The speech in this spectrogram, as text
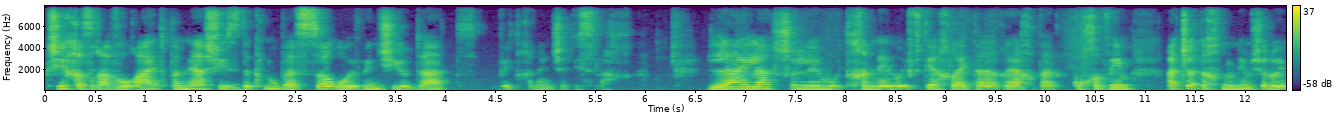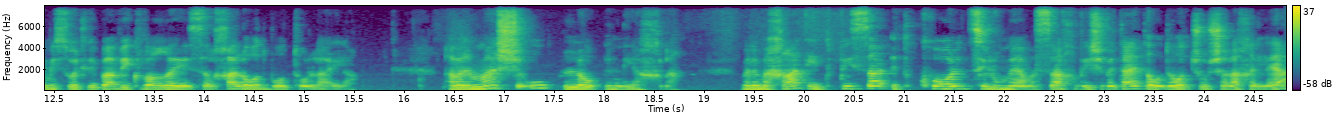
כשהיא חזרה והוראה את פניה שהזדקנו בעשור, הוא הבין שהיא יודעת והתחנן שתסלח. לילה שלם הוא התחנן, הוא הבטיח לה את הירח והכוכבים, עד שהתחנונים שלו העמיסו את ליבה והיא כבר אה, סלחה לו עוד באותו לילה. אבל משהו לא הניח לה. ולמחרת היא הדפיסה את כל צילומי המסך והשוותה את ההודעות שהוא שלח אליה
